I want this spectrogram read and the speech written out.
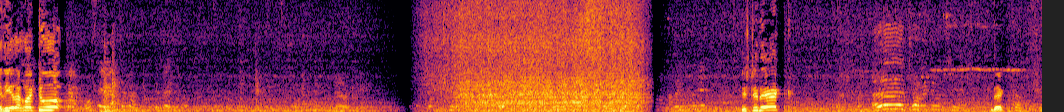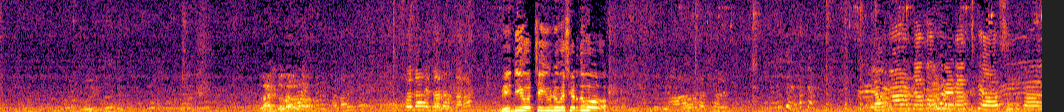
এদিকে দেখো একটু। দৃষ্টি দেখ। দেখ। ভিডিও হচ্ছে ইউটিউবে ছেড়ে দেবো। আমার দাদা ভাইয়ের আজকে আশীর্বাদ।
